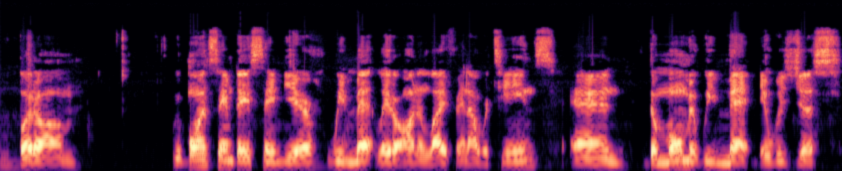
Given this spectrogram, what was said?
Mm-hmm. But um, we were born same day, same year. We met later on in life in our teens, and the moment we met, it was just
